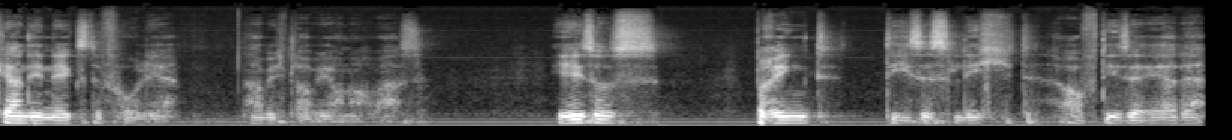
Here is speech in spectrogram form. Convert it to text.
Gern die nächste Folie. Da habe ich, glaube ich, auch noch was. Jesus bringt dieses Licht auf diese Erde.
